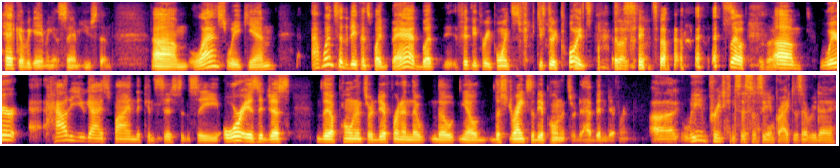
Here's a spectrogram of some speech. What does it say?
heck of a game against Sam Houston. Um, last weekend, I wouldn't say the defense played bad, but 53 points is 53 points at the same time. so, um, where, how do you guys find the consistency, or is it just the opponents are different and the the you know the strengths of the opponents are have been different? Uh, we preach consistency in practice every day,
